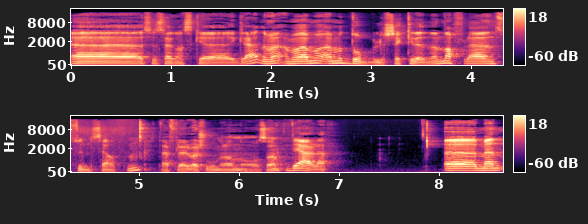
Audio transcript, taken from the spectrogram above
Eh, Syns jeg er ganske grei. Jeg må, jeg må, jeg må, dobbeltsjekke den da, for det er en stund siden jeg har hatt den. Det er flere versjoner av den nå også. Det er det. Eh, men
